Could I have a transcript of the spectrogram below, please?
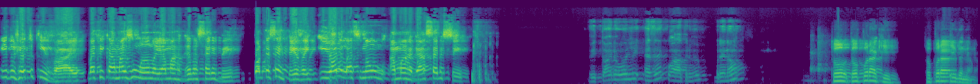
e do jeito que vai, vai ficar mais um ano aí amargando a Série B. Pode ter certeza. E, e olha lá se não amargar a Série C. Vitória hoje é Z4, viu? Brenão? Tô, tô por aqui. Tô por aqui, Daniel.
